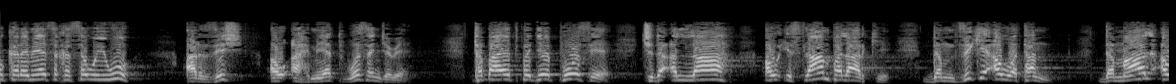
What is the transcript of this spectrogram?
مکرمې څخه شوی و، ارزش او اهمیت وسنجوې. ته باید په دې پوه شې چې د الله او اسلام په لار کې د مځکې او وطن، د مال او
